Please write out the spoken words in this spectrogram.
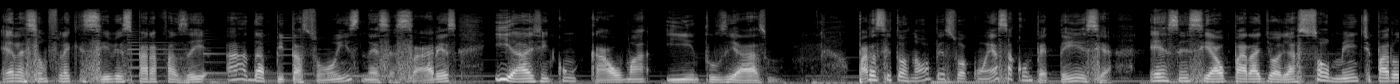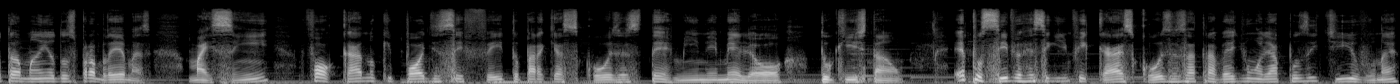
Elas são flexíveis para fazer adaptações necessárias e agem com calma e entusiasmo. Para se tornar uma pessoa com essa competência, é essencial parar de olhar somente para o tamanho dos problemas, mas sim focar no que pode ser feito para que as coisas terminem melhor do que estão. É possível ressignificar as coisas através de um olhar positivo, né?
